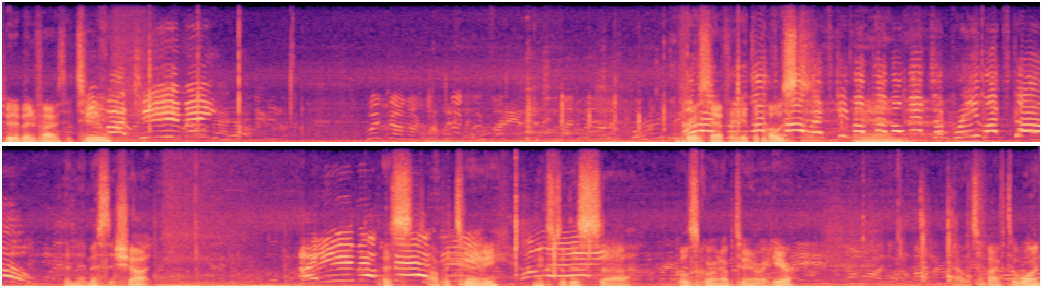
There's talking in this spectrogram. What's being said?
Should have been five to two. Viva time, hein? First half they hit the post Let's keep up that and momentum, Green. Let's go. then they missed the shot. This opportunity next to this uh, goal scoring opportunity right here. Now it's five to one.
